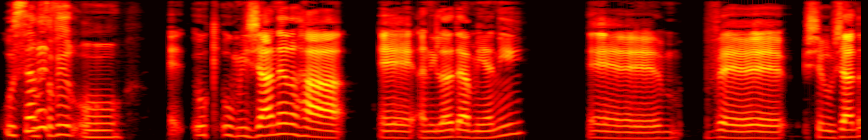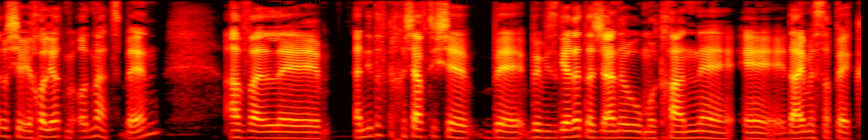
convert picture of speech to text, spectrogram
הוא סרט סביר הוא הוא, הוא מז'אנר ה... אה, אני לא יודע מי אני, אה, ושהוא ז'אנר שיכול להיות מאוד מעצבן, אבל אה, אני דווקא חשבתי שבמסגרת הז'אנר הוא מותחן אה, אה, די מספק.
